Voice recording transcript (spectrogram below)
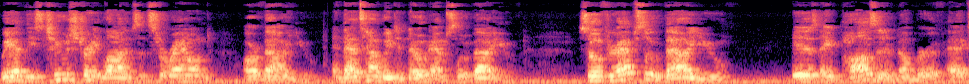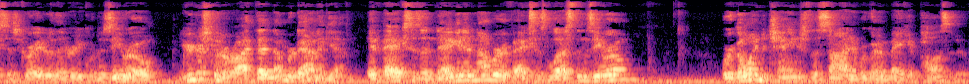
we have these two straight lines that surround our value. And that's how we denote absolute value. So if your absolute value is a positive number, if x is greater than or equal to zero, you're just going to write that number down again. If x is a negative number, if x is less than zero, we're going to change the sign and we're going to make it positive.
